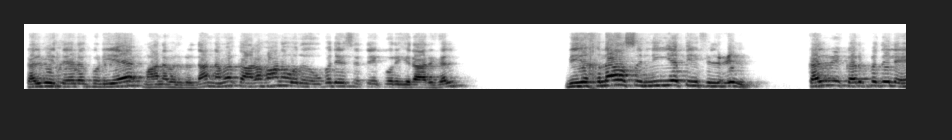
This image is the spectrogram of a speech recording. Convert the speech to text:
கல்வி தேடக்கூடிய மாணவர்கள் தான். நமக்கு அழகான ஒரு உபதேசத்தை கூறுகிறார்கள். ஃபில் கல்வி கற்பதிலே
